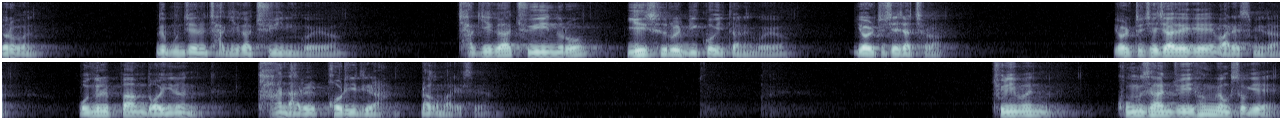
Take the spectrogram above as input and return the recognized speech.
여러분, 근데 문제는 자기가 주인인 거예요. 자기가 주인으로 예수를 믿고 있다는 거예요. 열두 제자처럼. 열두 제자에게 말했습니다. 오늘 밤 너희는 다 나를 버리리라 라고 말했어요. 주님은 공산주의 혁명 속에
